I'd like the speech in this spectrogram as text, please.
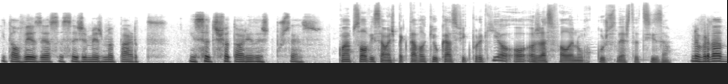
E talvez essa seja mesmo a parte insatisfatória deste processo. Com a absolvição, é expectável que o caso fique por aqui ou, ou já se fala no recurso desta decisão? Na verdade,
